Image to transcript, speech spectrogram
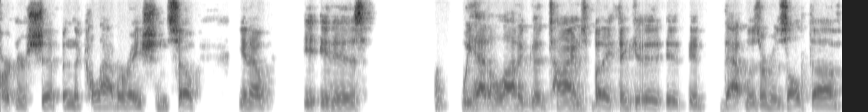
partnership and the collaboration. So, you know, it, it is. We had a lot of good times, but I think it, it, it that was a result of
